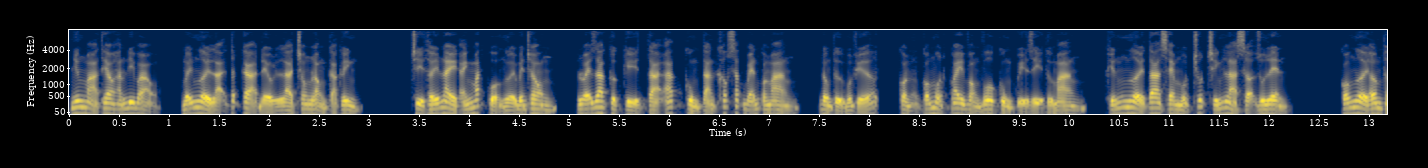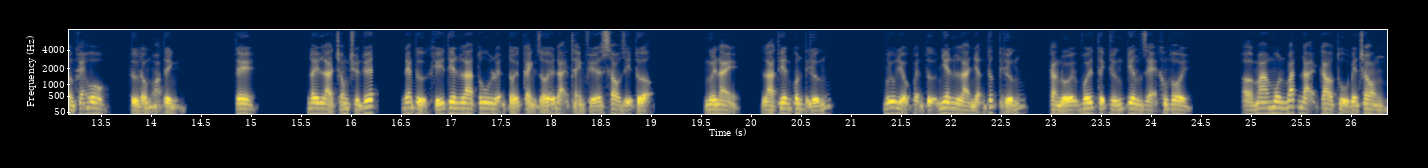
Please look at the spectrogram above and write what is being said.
Nhưng mà theo hắn đi vào, mấy người lại tất cả đều là trong lòng cả kinh. Chỉ thấy này ánh mắt của người bên trong, lóe ra cực kỳ tà ác cùng tàn khốc sắc bén qua mang đồng tử bốn phía, còn có một quay vòng vô cùng quỷ dị từ mang, khiến người ta xem một chút chính là sợ run lên. Có người âm thầm khẽ hô từ đồng hòa tình t. Đây là trong truyền thuyết, đem tử khí thiên la tu luyện tới cảnh giới đại thành phía sau dị tượng. Người này là thiên quân tịch ứng vưu điệu quyện tự nhiên là nhận thức tịch ứng càng đối với tịch ứng kiêng rẻ không thôi. Ở ma môn bắt đại cao thủ bên trong,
